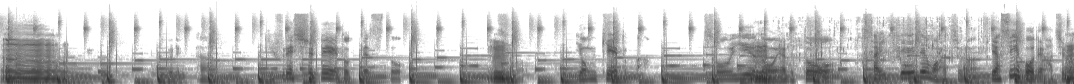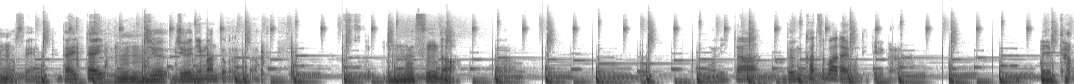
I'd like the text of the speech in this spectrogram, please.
うーん。フレあリフレッシュレートってやつと、うん。4K とか、そういうのをやると、最低でも8万。安い方で8万5千円って、だいたいうん。10 12万とかだかそんなすんだ。ら。うん。モニター、分割払いもできるから。出た。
